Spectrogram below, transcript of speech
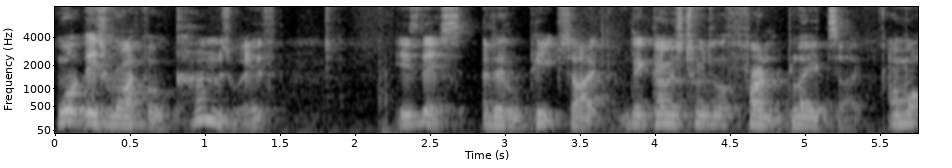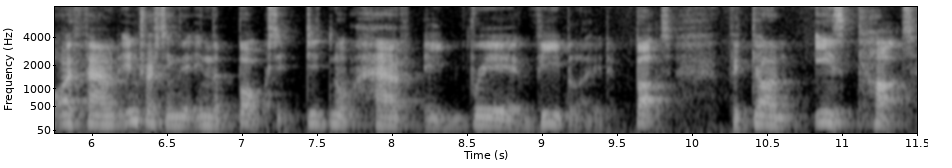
What this rifle comes with is this, a little peep sight that goes to a little front blade sight. And what I found interesting that in the box it did not have a rear V-blade, but the gun is cut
